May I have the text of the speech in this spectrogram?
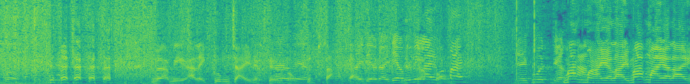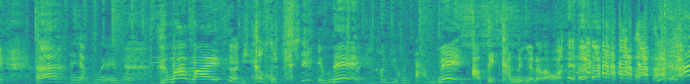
โหเวลามีอะไรกลุ้มใจเนี่ยต้องปรึกษากันหน่อยเดียวหน่อยเดียวไม่มีอะไรครับผมมากมายเดี๋ยวให้พูดเดี๋ยวมากมายอะไรมากมายอะไรฮะอย่าพูดอย่าพูดคือมากมายสวัสดีขอบคุณอย่าพูดนี่คนมีคนตามนี่เอาติดคันหนึ่งกันนะเราอะอะ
